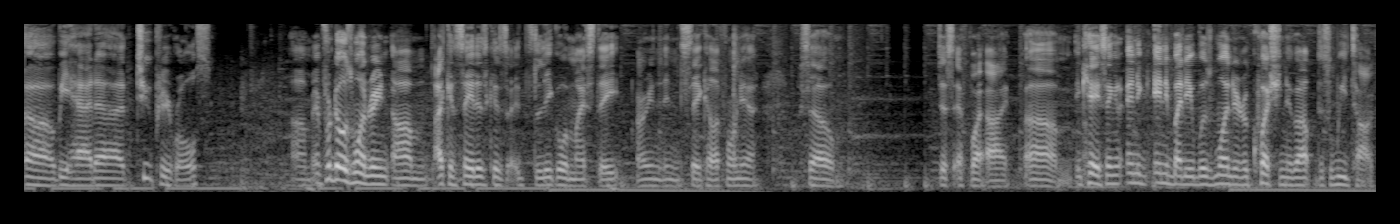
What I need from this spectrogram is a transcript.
uh, we had uh, two pre rolls. Um, and for those wondering, um, I can say this because it's legal in my state or in, in state California. So, just FYI, um, in case any, any, anybody was wondering or questioning about this weed talk.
